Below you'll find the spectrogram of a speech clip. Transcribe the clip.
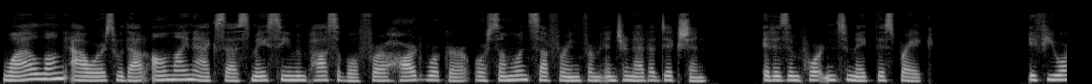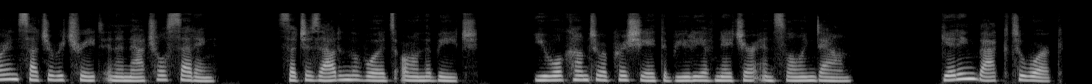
While long hours without online access may seem impossible for a hard worker or someone suffering from internet addiction, it is important to make this break. If you are in such a retreat in a natural setting, such as out in the woods or on the beach, you will come to appreciate the beauty of nature and slowing down. Getting back to work.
